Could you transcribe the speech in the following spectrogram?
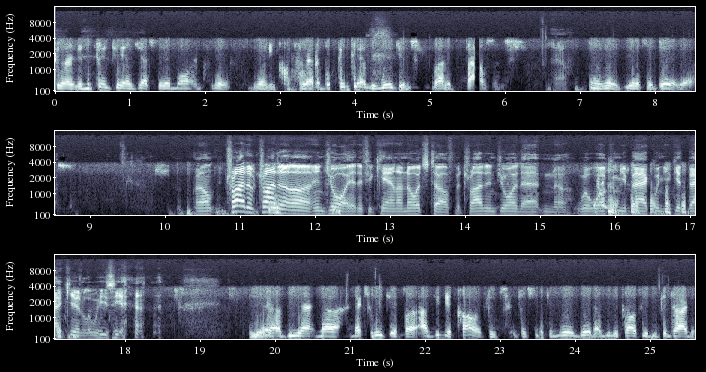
good. And the pintails yesterday morning were were incredible. Pintails and widgeons by the thousands. Yeah. It was really beautiful day it was. Well, try to try to uh, enjoy it if you can. I know it's tough, but try to enjoy that, and uh, we'll welcome you back when you get back here to Louisiana. yeah, I'll do that uh, next week. If uh, I'll give you a call if it's if it's looking real good, I'll give you a call see if you can try to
